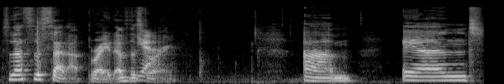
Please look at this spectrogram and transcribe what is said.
So that's the setup, right, of the Yeah. story. Um, and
